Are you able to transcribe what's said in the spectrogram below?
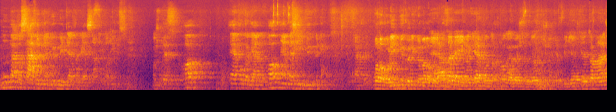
munkát, a 150 köbméter fog elszállítani. Most ez, ha elfogadjátok, ha nem, ez így működik. Tehát, valahol így működik, de valahol De az nem. elején meg elmondta a polgármester, hogy az is, hogyha figyeltél Tamás,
